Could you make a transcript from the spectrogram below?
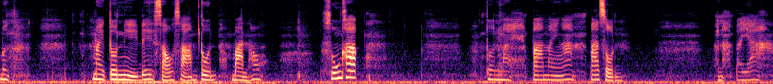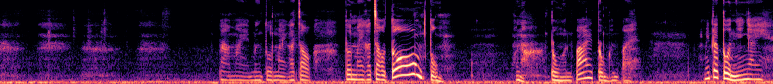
เบิ่งไม้ต้นนี้ได้เสาสามต้นบานเฮาสูงคักต้นไม้ปลาไม้งามปลาสนนะปลาย่าปลาไม้เบิ่งต้นไม้เขาเจ้าต้นไม้เขาเจ้าตรงตรงนะตรงขึ้นไปตรงขึ้นไปมีแต่ต้นใหญ่ๆ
